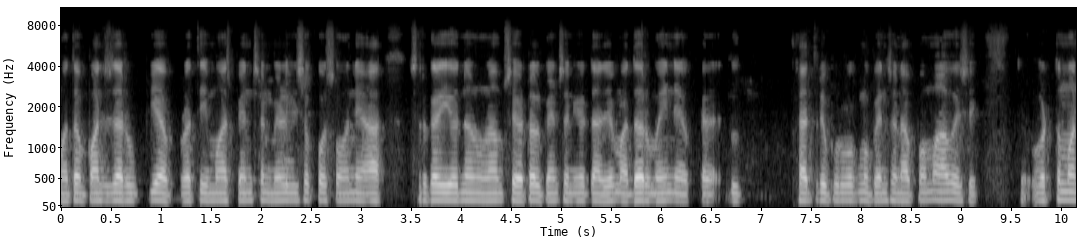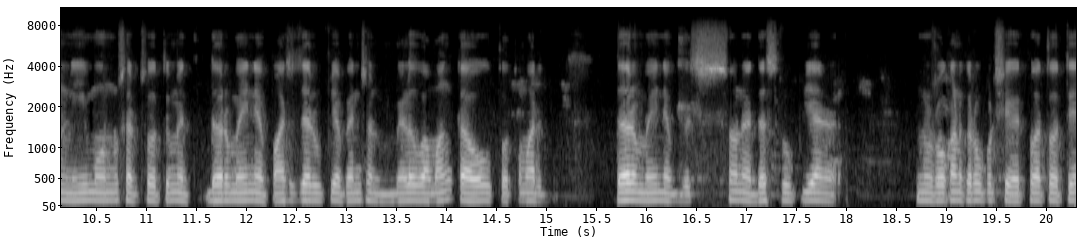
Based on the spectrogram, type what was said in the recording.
મતલબ પાંચ હજાર રૂપિયા પ્રતિ માસ પેન્શન મેળવી શકો છો અને આ સરકારી યોજનાનું નામ છે અટલ પેન્શન યોજના, જેમાં દર મહિને ખાતરીપૂર્વકનું પેન્શન આપવામાં આવે છે. વર્તમાન નિયમો અનુસાર જો તમે દર મહિને પાંચ હજાર રૂપિયા પેન્શન મેળવવા માંગતા હોવ, તો તમારે દર મહિને બસો ને દસ રૂપિયાનું રોકાણ કરવું પડશે અથવા તો તે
